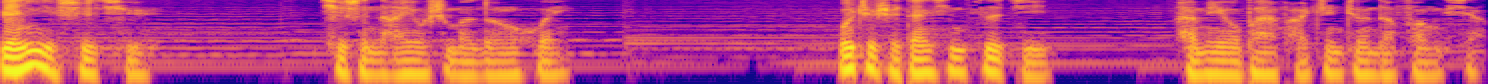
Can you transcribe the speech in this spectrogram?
人已逝去，其实哪有什么轮回？我只是担心自己，还没有办法真正的放下。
